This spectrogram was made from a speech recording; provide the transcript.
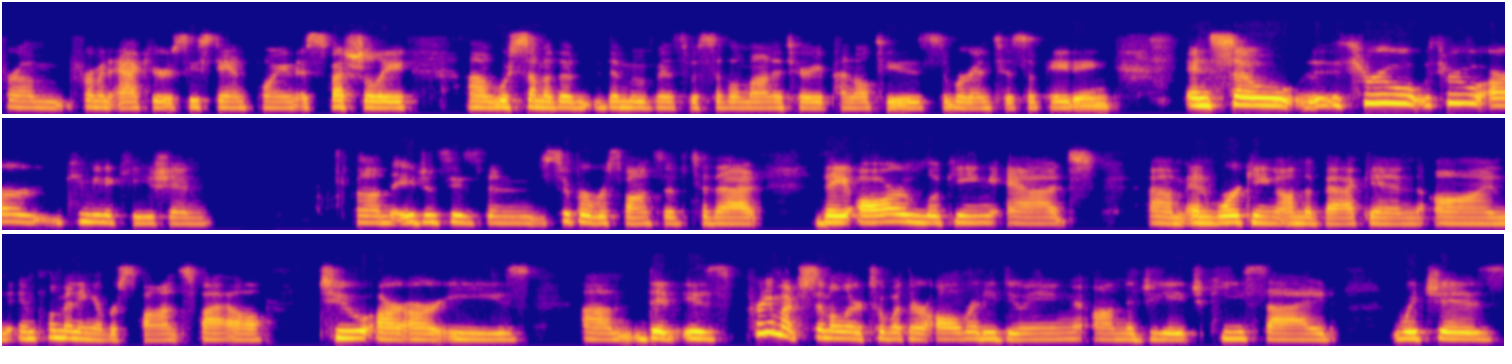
from from an accuracy standpoint especially um, with some of the, the movements with civil monetary penalties we're anticipating? And so through through our communication um, the agency has been super responsive to that. They are looking at um, and working on the back end on implementing a response file to RREs um, that is pretty much similar to what they're already doing on the GHP side, which is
